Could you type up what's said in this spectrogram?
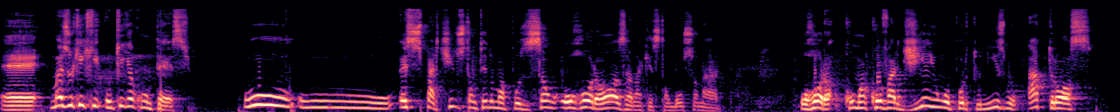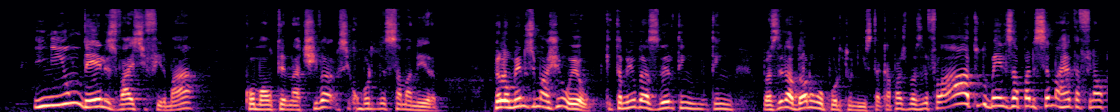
É, mas o que, que o que, que acontece? O, o, esses partidos estão tendo uma posição horrorosa na questão Bolsonaro. Horror, com uma covardia e um oportunismo atroz. E nenhum deles vai se firmar como alternativa se comportando dessa maneira. Pelo menos imagino eu, que também o brasileiro tem, tem. O brasileiro adora um oportunista. É capaz do brasileiro falar: ah, tudo bem, eles apareceram na reta final.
